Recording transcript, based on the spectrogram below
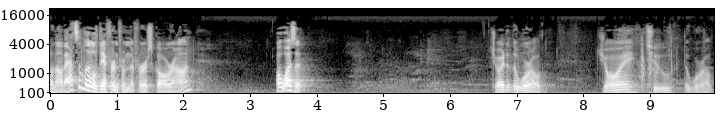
Well, now that's a little different from the first go around. What was it? Joy to the world. Joy to the world.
